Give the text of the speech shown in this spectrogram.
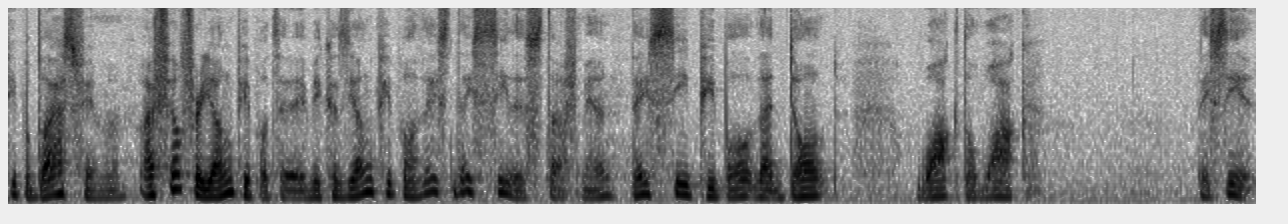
People blaspheme them. I feel for young people today because young people, they, they see this stuff, man. They see people that don't walk the walk. They see it.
